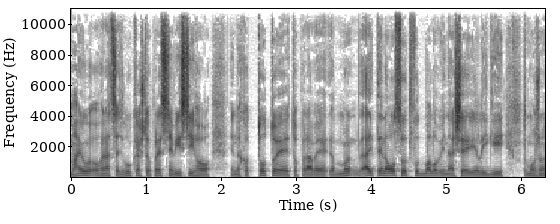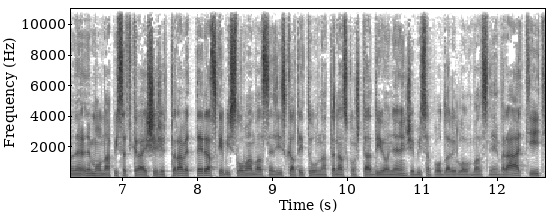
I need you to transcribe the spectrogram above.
Majú ovracať, Lukáš to presne vystihol, jednoducho toto je to práve, aj ten osud futbalový našej ligy, to možno ne, nemohol napísať krajšie, že práve teraz, keby Slovan vlastne získal titul na Trnavskom štadióne, že by sa podarilo vlastne vrátiť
